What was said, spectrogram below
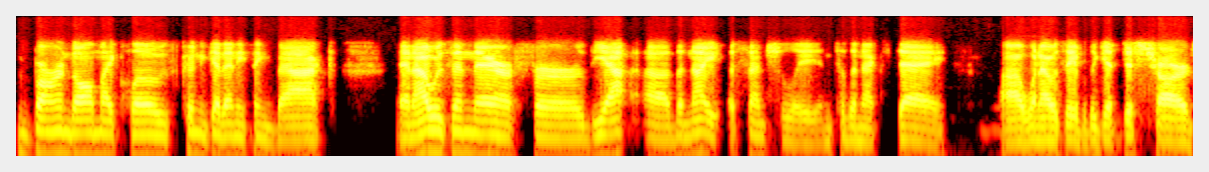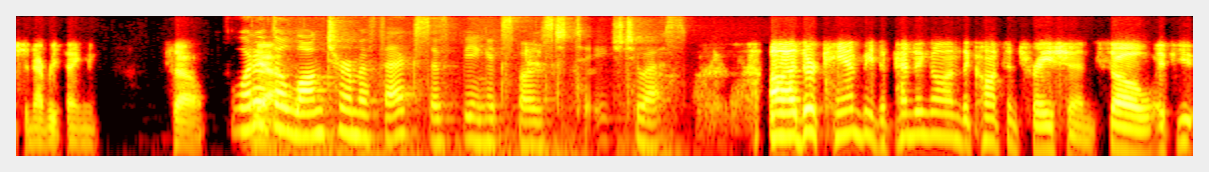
burned all my clothes, couldn't get anything back, and I was in there for the uh, the night essentially until the next day uh, when I was able to get discharged and everything. So, what yeah. are the long term effects of being exposed to H2S? Uh, there can be, depending on the concentration. So, if you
